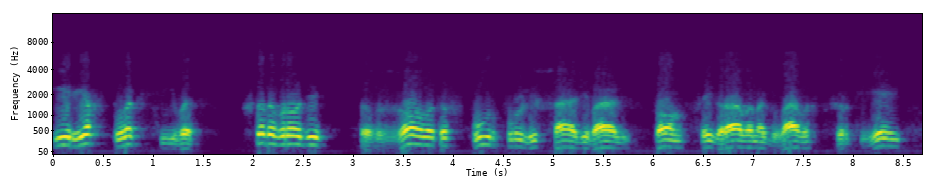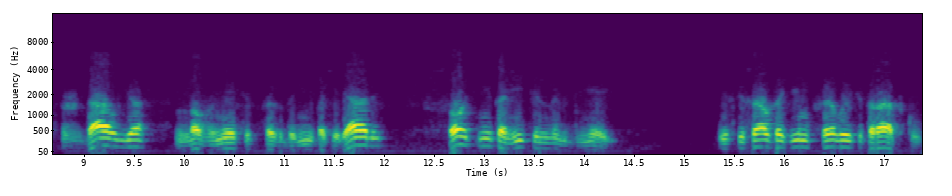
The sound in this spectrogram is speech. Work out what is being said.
и рев плаксиво, что-то вроде «В золото, в пурпур леса одевались, солнце играло на главах церквей, ждал я, но в месяцах дни потерялись, сотни томительных дней» и списал таким целую тетрадку.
